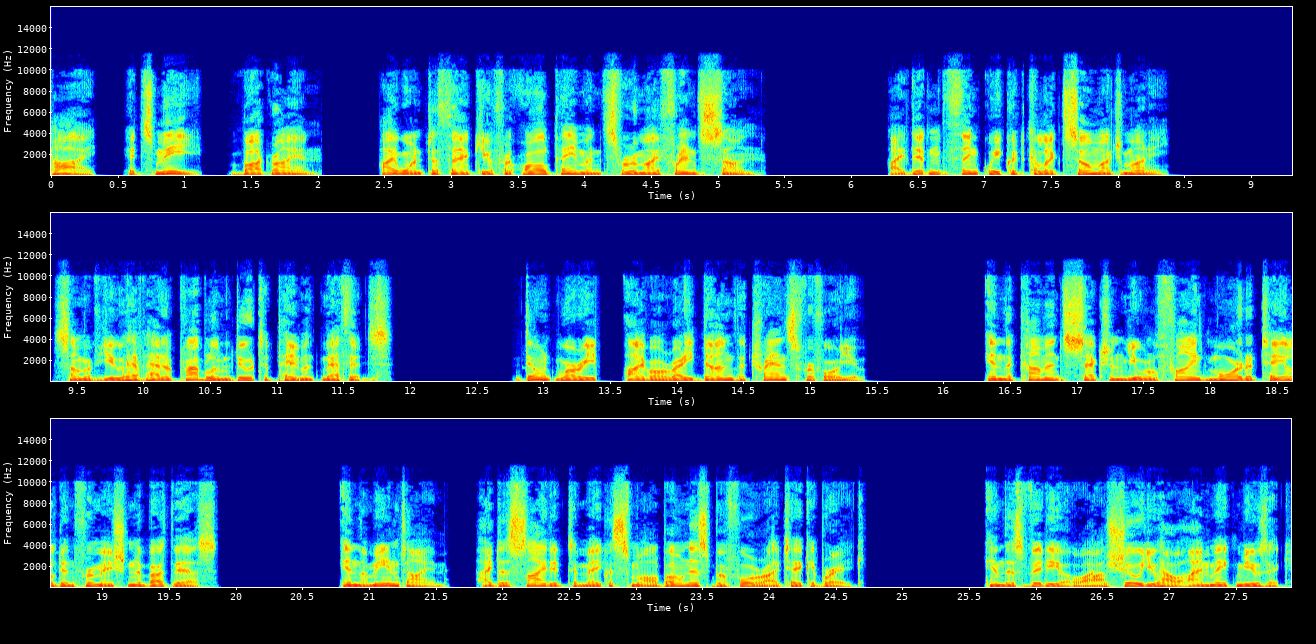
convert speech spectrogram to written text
Hi, it's me, Bot Ryan. I want to thank you for all payments for my friend's son. I didn't think we could collect so much money. Some of you have had a problem due to payment methods. Don't worry, I've already done the transfer for you. In the comments section you will find more detailed information about this. In the meantime, I decided to make a small bonus before I take a break. In this video I'll show you how I make music.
